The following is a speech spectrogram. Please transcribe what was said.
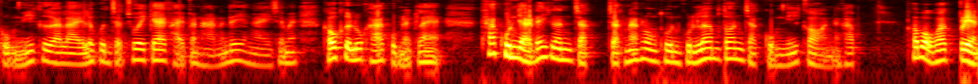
กลุ่มนี้คืออะไร แล้วคุณจะช่วยแก้ไขปัญหานั้นได้ยังไงใช่ไหมเขาคือลูกค้ากลุ่มแรกๆ ถ้าคุณอยากได้เงินจากจากนักลงทุนคุณเริ่มต้นจากกลุ่มนี้ก่อนนะครับเขาบอกว่าเปลี่ยน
